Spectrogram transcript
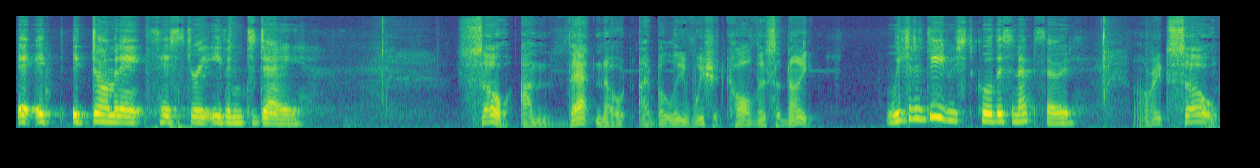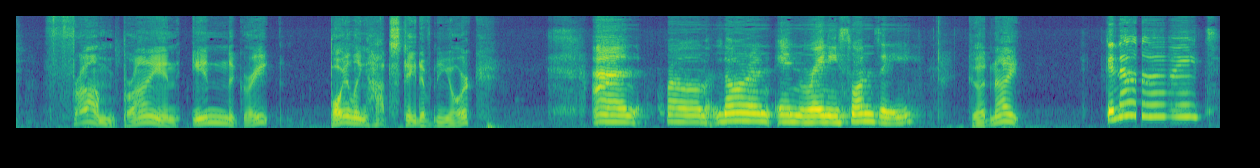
it, it, it dominates history even today. So, on that note, I believe we should call this a night. We should indeed we should call this an episode. All right, so from Brian in the great boiling hot state of New York, And from Lauren in rainy Swansea. good night. Good night.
